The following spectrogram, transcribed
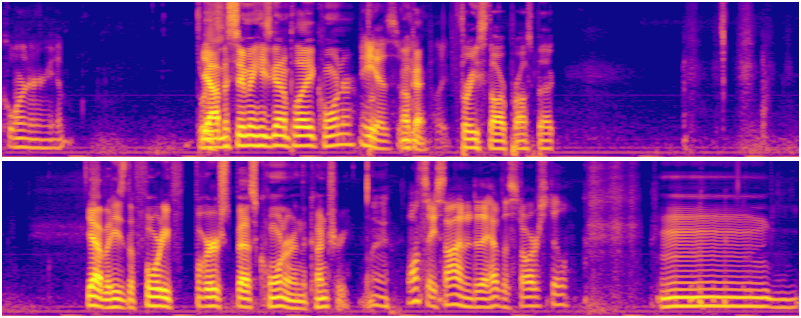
corner. Yep. Three, Yeah, I'm assuming he's going to play corner. He is. Okay. three star prospect. Yeah, but he's the 41st best corner in the country. Once they sign him, do they have the stars still? Mm,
